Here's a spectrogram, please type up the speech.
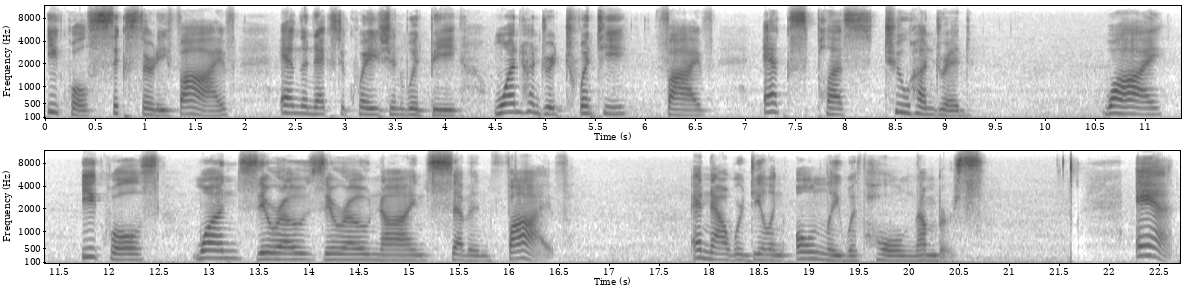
equals 635 and the next equation would be 125 x plus 200 y equals 100975. And now we're dealing only with whole numbers. And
